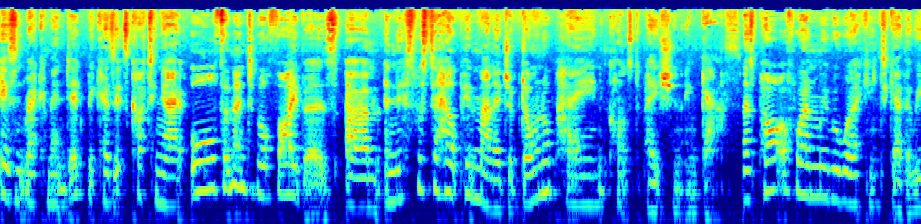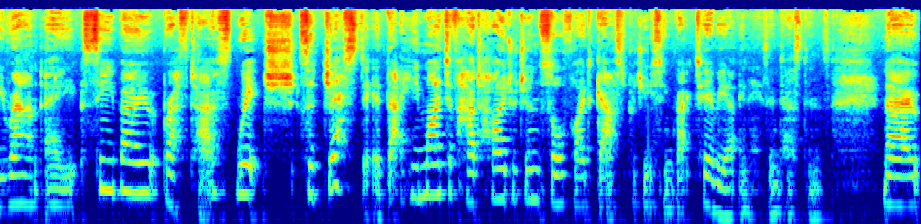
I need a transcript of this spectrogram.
isn't recommended because it's cutting out all fermentable fibres, um, and this was to help him manage abdominal pain, constipation, and gas. As part of when we were working together, we ran a SIBO breath test, which suggested that he might have had hydrogen sulfide gas producing bacteria in his intestines. Now,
